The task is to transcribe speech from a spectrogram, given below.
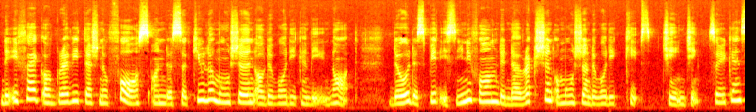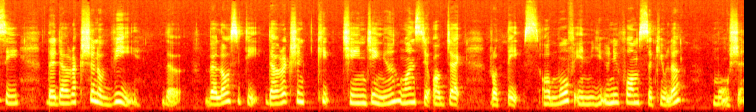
the effect of gravitational force on the circular motion of the body can be ignored. Though the speed is uniform, the direction of motion of the body keeps changing. So you can see the direction of V, the velocity, direction keep changing uh, once the object rotates or move in uniform circular motion.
